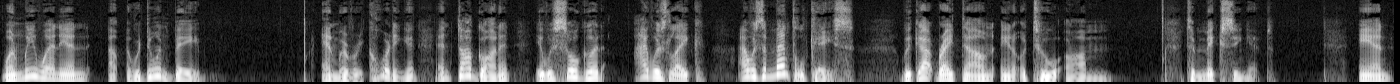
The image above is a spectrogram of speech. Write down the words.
when we went in, uh, we're doing Babe, and we're recording it, and doggone it, it was so good. I was like, I was a mental case. We got right down, you know, to um, to mixing it, and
